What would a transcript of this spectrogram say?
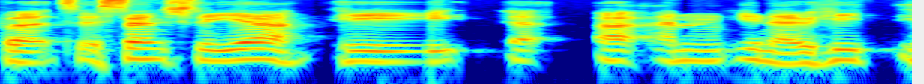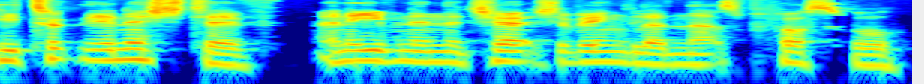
but essentially, yeah, he uh, uh, and you know he he took the initiative, and even in the Church of England, that's possible.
